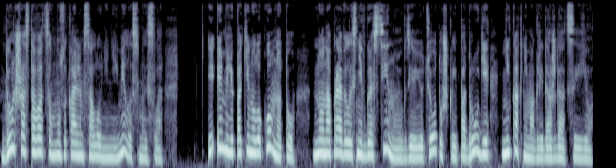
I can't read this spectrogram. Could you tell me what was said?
Дольше оставаться в музыкальном салоне не имело смысла, и Эмили покинула комнату, но направилась не в гостиную, где ее тетушка и подруги никак не могли дождаться ее,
